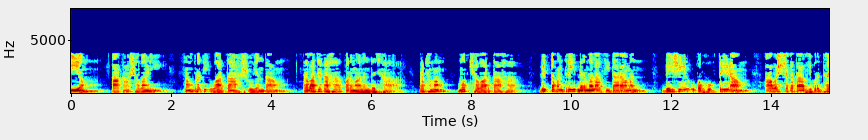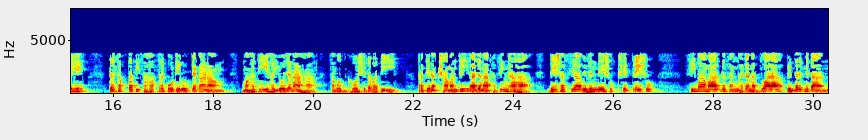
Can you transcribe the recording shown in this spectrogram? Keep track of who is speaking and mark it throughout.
Speaker 1: इयम् आकाशवाणी। सम्प्रति वार्ताः श्रूयन्ताम्। प्रवाचकः परमानन्द झा। प्रथमम् मुख्यवार्ताः वित्तमन्त्री निर्मला सीतारामन्। देशे उपभोक्तॄणाम् आवश्यकताभिवृद्धये त्रिसप्तति सहस्र कोटि रूप्यकाणां महतीः योजनाः समुद्घोषितवती। प्रतिरक्षामन्त्री राजनाथ सिंहः देशस्य विभिन्नेष् क्षेत्रेष् सीमा मार्ग संघटन द्वारा विनिर्मितान्।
